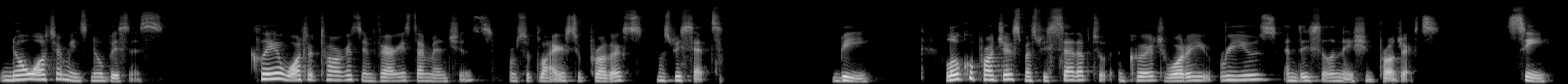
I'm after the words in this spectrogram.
No water means no business. Clear water targets in various dimensions, from suppliers to products, must be set. B. Local projects must be set up to encourage water reuse and desalination projects. C.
